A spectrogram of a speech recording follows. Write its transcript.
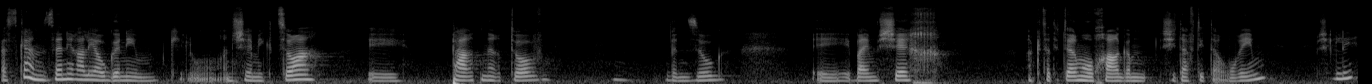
אז כן, זה נראה לי העוגנים, כאילו, אנשי מקצוע, פרטנר טוב, בן זוג. בהמשך, קצת יותר מאוחר, גם שיתפתי את ההורים שלי.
